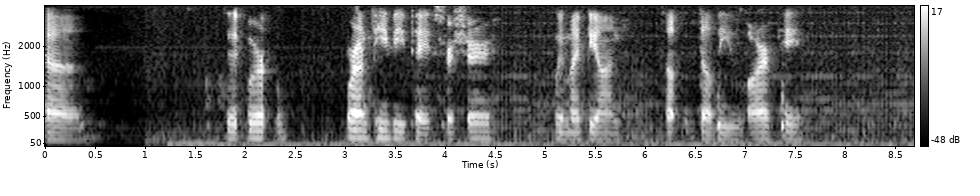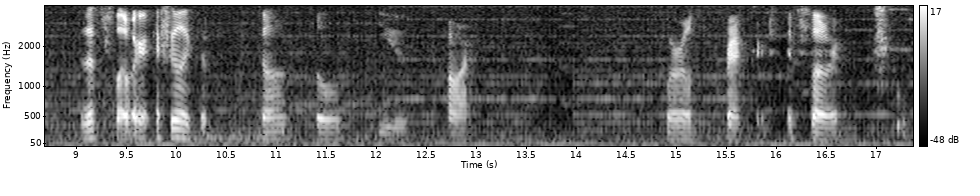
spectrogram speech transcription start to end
Uh, we're, we're on PB pace for sure. We might be on WR pace. Is that slower? I feel like that's WR. World record. It's slower.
